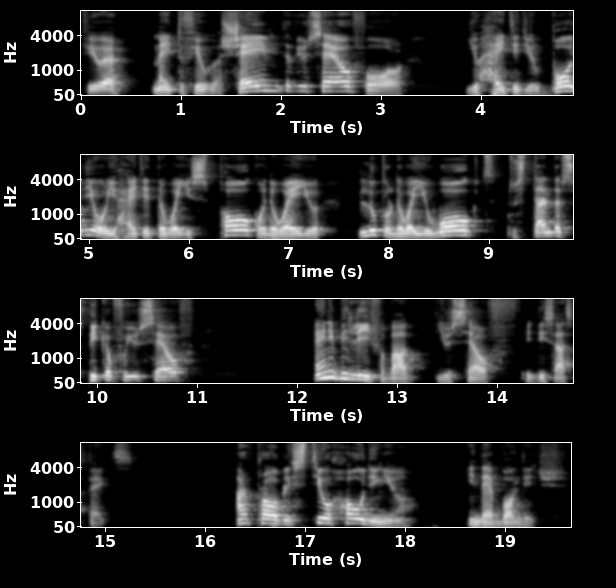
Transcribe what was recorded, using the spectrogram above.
If you were made to feel ashamed of yourself or you hated your body or you hated the way you spoke or the way you looked or the way you walked to stand up speak up for yourself. Any belief about yourself in these aspects are probably still holding you in their bondage.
